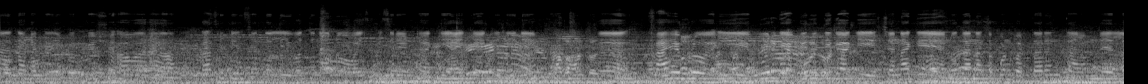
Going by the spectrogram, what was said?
ಆದ ಡಾಕ್ಟರ್ ಪರಮೇಶ್ವರ್ ಅವರ ಕಾನ್ಸ್ಟಿಟ್ಯೂನ್ಸಿನಲ್ಲಿ ಇವತ್ತು ನಾನು ವೈಸ್ ಪ್ರೆಸಿಡೆಂಟ್ ಆಗಿ ಆಯ್ಕೆಯಾಗಿದ್ದೀನಿ ಸಾಹೇಬರು ಈ ಊರಿಗೆ ಅಭಿವೃದ್ಧಿಗಾಗಿ ಚೆನ್ನಾಗಿ ಅನುದಾನ ತಗೊಂಡು ಬರ್ತಾರೆ ಅಂತ ನಮ್ಮದು ಎಲ್ಲ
